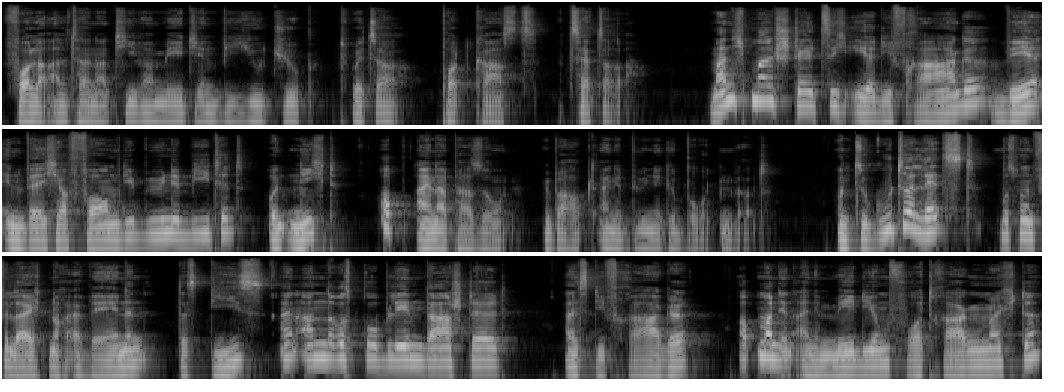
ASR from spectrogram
voller alternativer Medien wie YouTube, Twitter, Podcasts etc. Manchmal stellt sich eher die Frage, wer in welcher Form die Bühne bietet und nicht, ob einer Person überhaupt eine Bühne geboten wird. Und zu guter Letzt muss man vielleicht noch erwähnen, dass dies ein anderes Problem darstellt als die Frage, ob man in einem Medium vortragen möchte,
